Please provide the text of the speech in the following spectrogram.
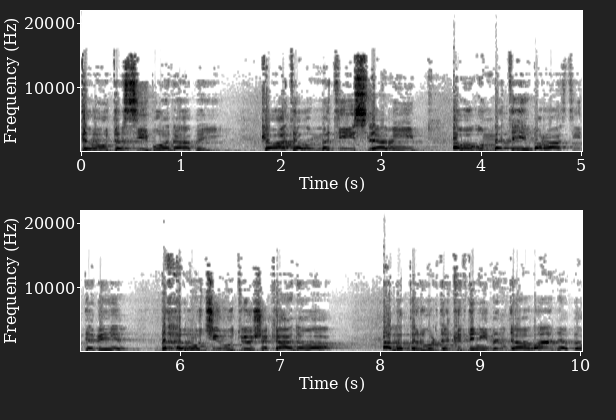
دەم و دەسی بۆ نابەی کەواتە ئومەتی ئیسلامی ئەو ئومەتەیە بەڕاستی دەبێ بە هەموو چین و توێژەکانەوە ئەمە پەروەردەکردنی منداڵانە بە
